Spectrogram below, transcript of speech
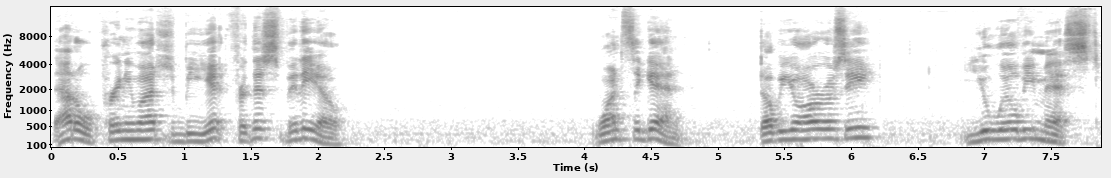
that'll pretty much be it for this video. Once again, WROZ, you will be missed.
